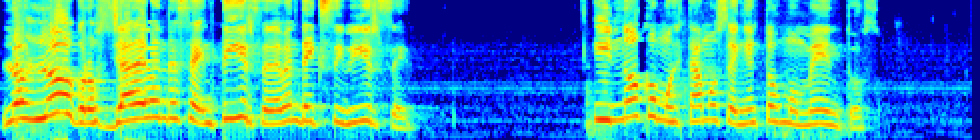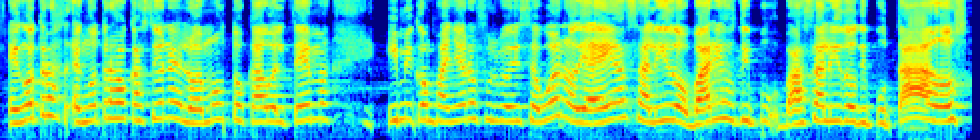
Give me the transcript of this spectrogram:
Los logros ya deben de sentirse, deben de exhibirse. Y no como estamos en estos momentos. En otras, en otras ocasiones lo hemos tocado el tema y mi compañero Fulvio dice, bueno, de ahí han salido varios, ha salido diputados,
